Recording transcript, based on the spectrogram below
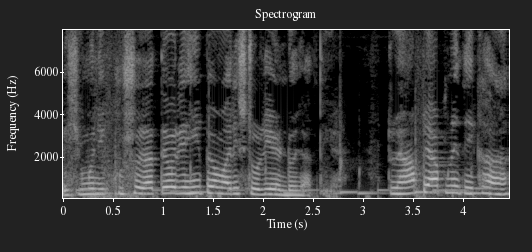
ऋषि मुनि खुश हो जाते हैं और यहीं पे हमारी स्टोरी एंड हो जाती है। तो यहाँ पे आपने देखा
